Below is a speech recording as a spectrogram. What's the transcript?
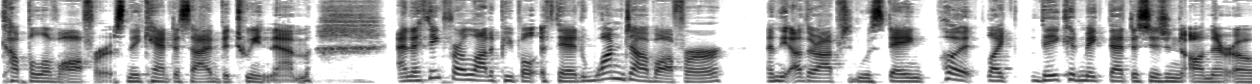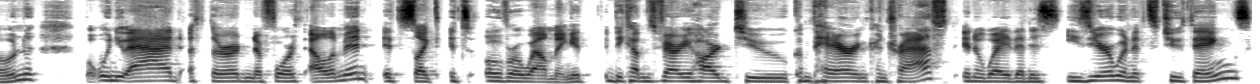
couple of offers and they can't decide between them. And I think for a lot of people, if they had one job offer and the other option was staying put, like they could make that decision on their own. But when you add a third and a fourth element, it's like it's overwhelming. It, it becomes very hard to compare and contrast in a way that is easier when it's two things.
